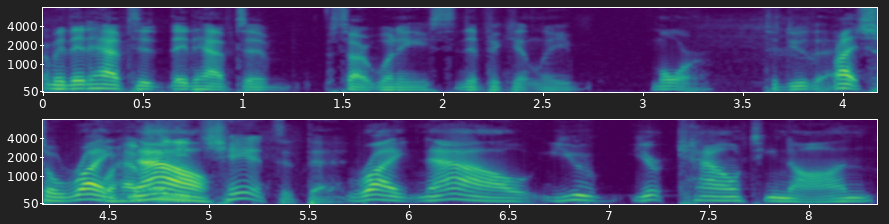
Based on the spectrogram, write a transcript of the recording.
I mean, they'd have to. They'd have to start winning significantly more to do that. Right, so right or have now- any chance at that. Right now, you you're counting on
